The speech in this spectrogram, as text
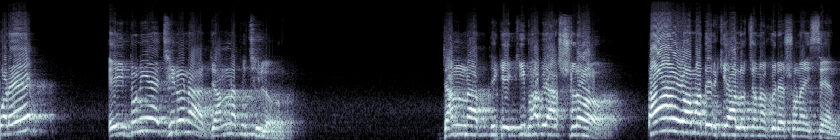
পরে এই দুনিয়ায় ছিল না, জান্নাতে ছিল। জান্নাত থেকে কীভাবে আসলো, তাও আমাদেরকে আলোচনা করে শোনাইছেন।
